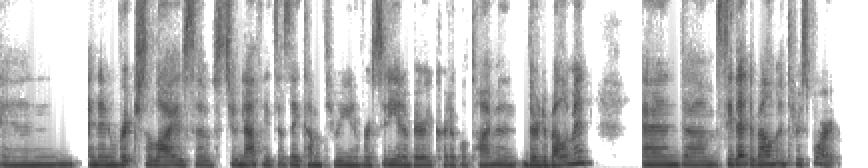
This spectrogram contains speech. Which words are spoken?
and and enrich the lives of student athletes as they come through university in a very critical time in their development and um, see that development through sport.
